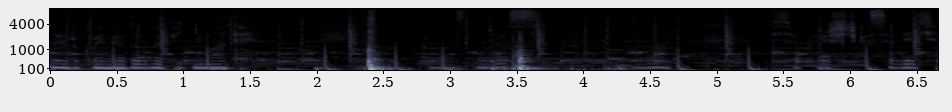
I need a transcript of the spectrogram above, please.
Ну рукою неудобно піднімати. Класно. Раз, два. Все, кришечка сидить.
